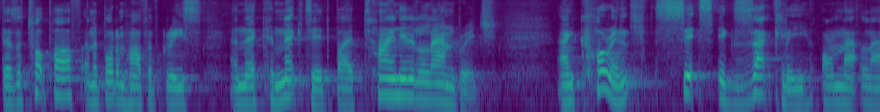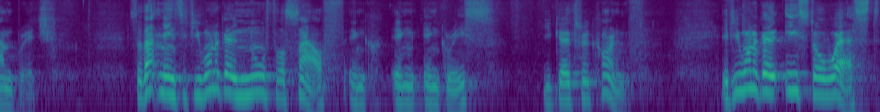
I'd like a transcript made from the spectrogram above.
There's a top half and a bottom half of Greece, and they're connected by a tiny little land bridge. And Corinth sits exactly on that land bridge. So that means if you want to go north or south in, in, in Greece, you go through Corinth. If you want to go east or west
